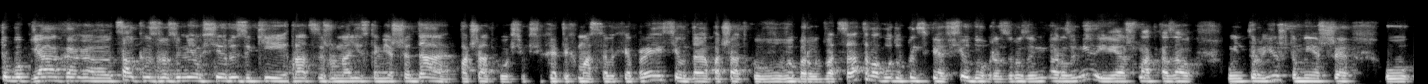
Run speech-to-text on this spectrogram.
то бок я э, цалкам зразумеў все рызыкі працы журналістам яшчэ да пачатку ўсіх гэтых масавых рэпрэсіяў да пачатку выбору двадцатого году прынцыпе все добра зразумею я шмат казаў у інтэрв'ю что мы яшчэ у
